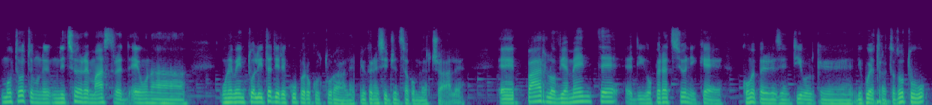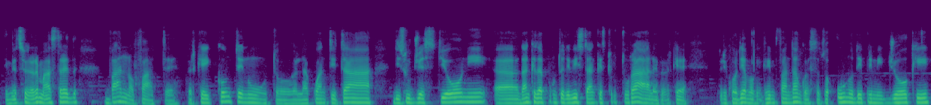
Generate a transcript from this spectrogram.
molte volte un'edizione remastered è una, un'eventualità di recupero culturale più che un'esigenza commerciale. E parlo ovviamente eh, di operazioni che come per il Resident Evil che, di cui hai trattato tu, in versione remastered, vanno fatte perché il contenuto, la quantità di suggestioni, eh, anche dal punto di vista anche strutturale, perché ricordiamo che Grim Fandango è stato uno dei primi giochi,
